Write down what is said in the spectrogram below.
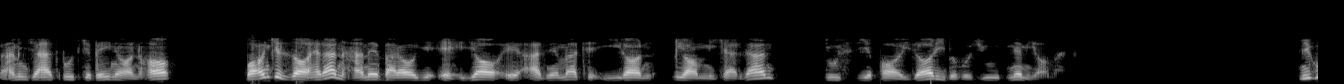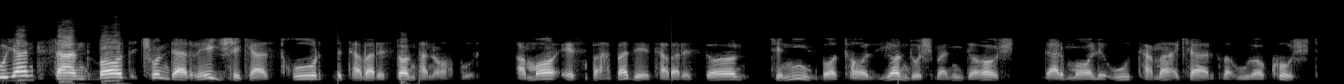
و همین جهت بود که بین آنها با آنکه ظاهرا همه برای احیاء عظمت ایران قیام می‌کردند دوستی پایداری به وجود نمی آمد. می‌گویند سندباد چون در ری شکست خورد به تبرستان پناه برد اما اسپهبد تبرستان که نیز با تازیان دشمنی داشت در مال او طمع کرد و او را کشت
